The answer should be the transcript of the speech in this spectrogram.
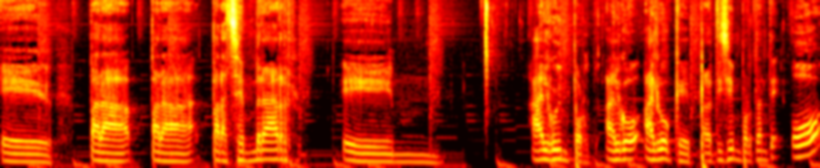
eh, para, para, para, sembrar em, algo, algo, algo que para ti sea importante o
